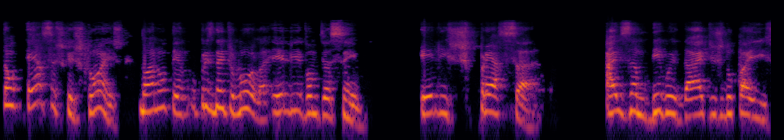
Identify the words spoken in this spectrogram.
Então, essas questões nós não temos. O presidente Lula, ele, vamos dizer assim, ele expressa as ambiguidades do país.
